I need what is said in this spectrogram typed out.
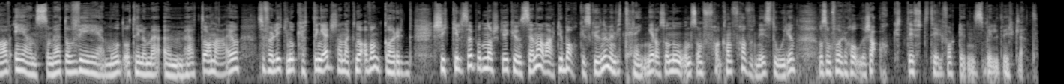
av ensomhet og vemod og til og med ømhet. Og han er jo selvfølgelig ikke noe cutting edge, han er ikke noe avantgarde-skikkelse på den norske kunstscenen. Han er tilbakeskuende, men vi trenger også noen som kan favne historien, og som forholder seg aktivt til fortidens billedvirkelighet.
